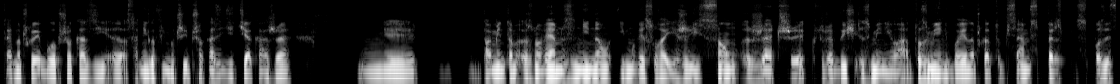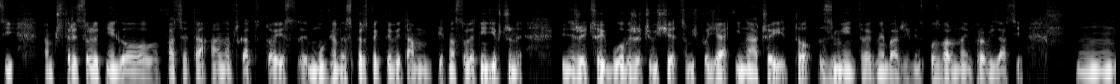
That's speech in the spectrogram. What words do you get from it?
tak na przykład było przy okazji e, ostatniego filmu, czyli przy okazji Dzieciaka, że mm, pamiętam, rozmawiałem z Niną i mówię, słuchaj, jeżeli są rzeczy, które byś zmieniła, to zmień, bo ja na przykład to pisałem z, z pozycji tam 400-letniego faceta, a na przykład to jest mówione z perspektywy tam 15-letniej dziewczyny, więc jeżeli coś byłoby rzeczywiście, co byś powiedziała inaczej, to zmień to jak najbardziej, więc pozwalam na improwizację. Mm,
